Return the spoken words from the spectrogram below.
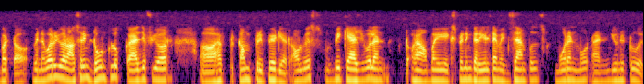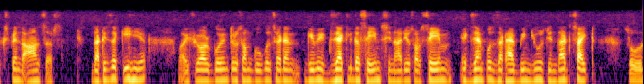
But uh, whenever you are answering, don't look as if you are uh, have come prepared here. Always be casual and uh, by explaining the real-time examples more and more and you need to explain the answers. That is the key here. Uh, if you are going through some google site and giving exactly the same scenarios or same examples that have been used in that site so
